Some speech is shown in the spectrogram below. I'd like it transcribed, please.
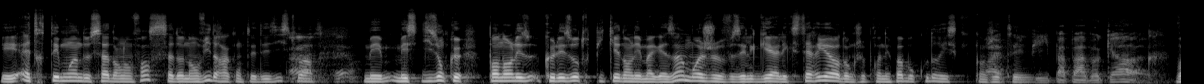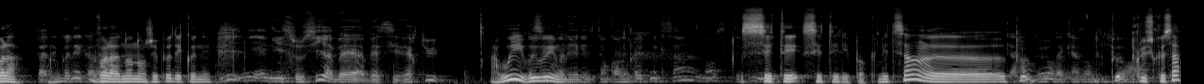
et être témoin de ça dans l'enfance, ça donne envie de raconter des histoires. Ah. Mais, mais disons que pendant les, que les autres piquaient dans les magasins, moi je faisais le guet à l'extérieur, donc je prenais pas beaucoup de risques quand Ouais, j'étais. Papa avocat, euh, Voilà. pas déconné quand même. Voilà, non, non, j'ai peu déconné. Ni- ni- Nice aussi avait, avait ses vertus. Ah oui, oui, oui. C'était encore l'époque médecin Non, c'était. C'était, l'époque médecin. euh, peu- 42, on a 15 ans de plus que ça.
